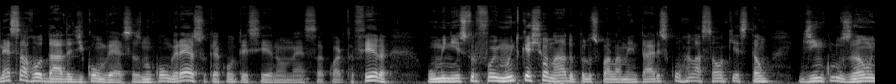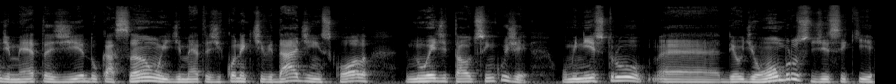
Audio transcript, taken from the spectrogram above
Nessa rodada de conversas no Congresso que aconteceram nessa quarta-feira, o ministro foi muito questionado pelos parlamentares com relação à questão de inclusão de metas de educação e de metas de conectividade em escola no edital de 5G. O ministro é, deu de ombros, disse que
